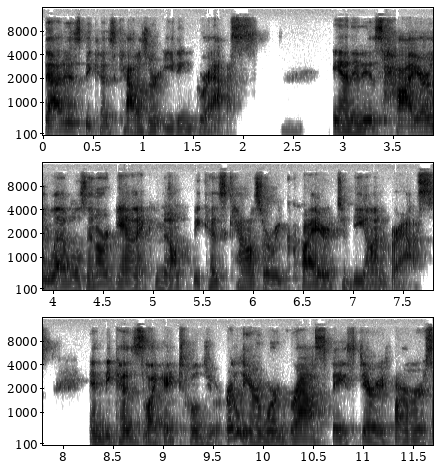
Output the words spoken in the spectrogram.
That is because cows are eating grass, mm-hmm. and it is higher levels in organic milk because cows are required to be on grass. And because, like I told you earlier, we're grass based dairy farmers,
